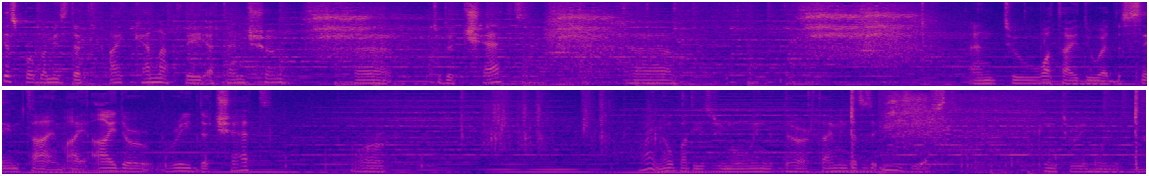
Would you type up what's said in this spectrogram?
Biggest problem is that I cannot pay attention uh, to the chat uh, and to what I do at the same time. I either read the chat or... Why nobody is removing dirt? I mean, that's the easiest thing to remove.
